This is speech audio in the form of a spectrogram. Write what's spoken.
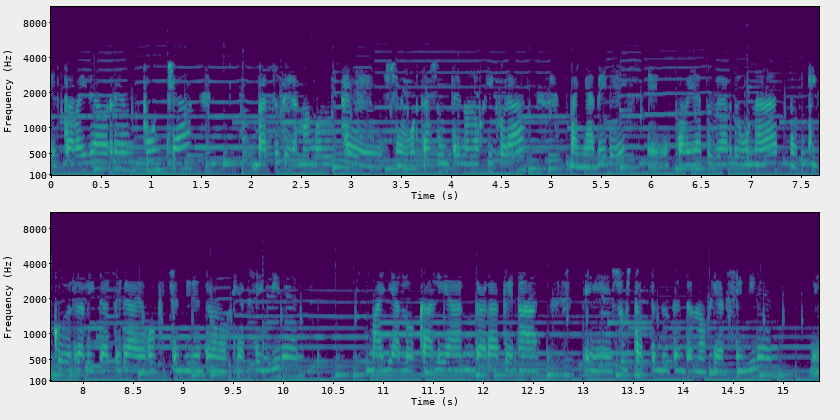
ez horren puntxa, batzuk eramango dute segurtasun teknologikora, baina berez, e, eztabaidatu behar duguna da, tokiko errealitatera egokitzen diren teknologiak zein diren, maila lokalean garapena e, sustatzen duten teknologiak zein diren, e,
